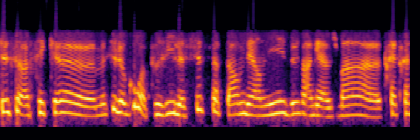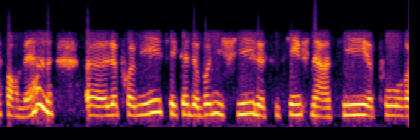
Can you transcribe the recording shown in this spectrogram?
C'est ça, c'est que euh, M. Legault a pris le 6 septembre dernier deux engagements euh, très, très formels. Euh, le premier, c'était de bonifier le soutien financier pour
